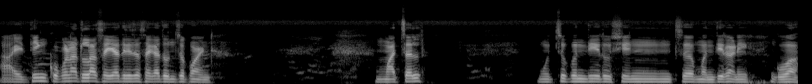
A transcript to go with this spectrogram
आय थिंक कोकणातला सह्याद्रीचा सगळ्यात उंच पॉईंट माचल मुच्चुकुंदी ऋषींचं मंदिर आणि गुहा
